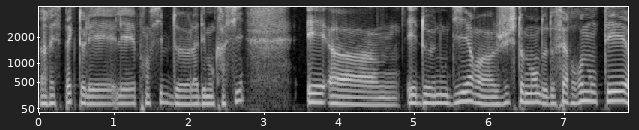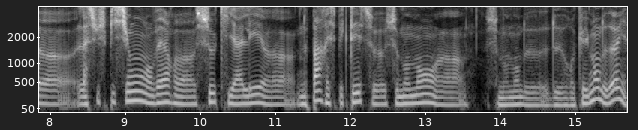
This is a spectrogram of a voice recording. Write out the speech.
respectent les, principes de la démocratie. Et, euh, et, de nous dire justement de, de faire remonter la suspicion envers ceux qui allaient ne pas respecter ce, ce moment ce moment de, recueillement, de deuil.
